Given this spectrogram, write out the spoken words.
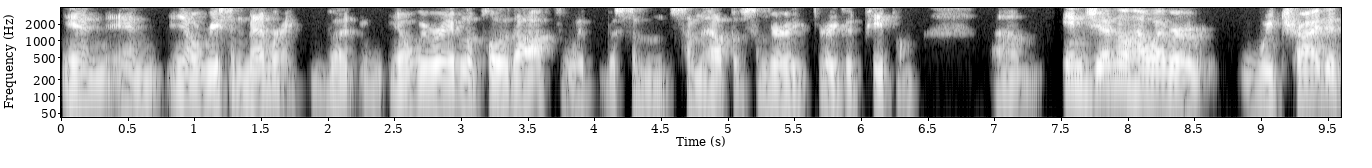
in in you know recent memory. But you know we were able to pull it off with with some some help of some very very good people. Um, in general however we try to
